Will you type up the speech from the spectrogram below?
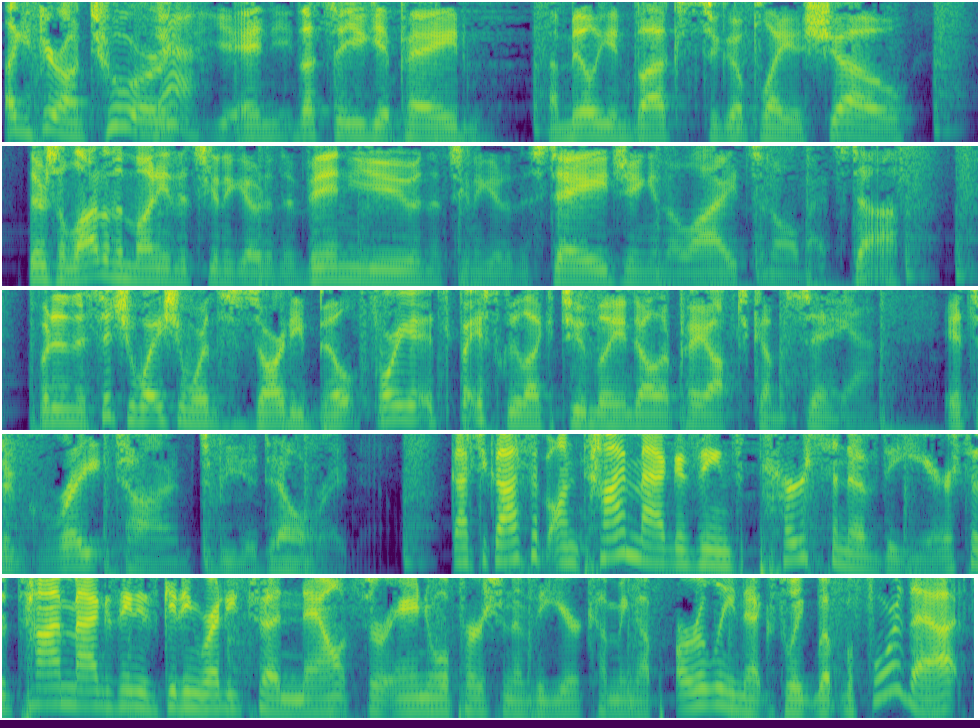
Like if you're on tour Yeah. and let's say you get paid a million bucks to go play a show, there's a lot of the money that's going to go to the venue and that's going to go to the staging and the lights and all that stuff. But in a situation where this is already built for you, it's basically like a $2 million payoff to come sing. Yeah. It's a great time to be Adele right now. Gotcha Gossip on Time Magazine's Person of the Year. So, Time Magazine is getting ready to announce their annual Person of the Year coming up early next week. But before that,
